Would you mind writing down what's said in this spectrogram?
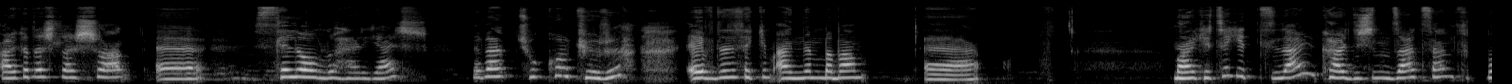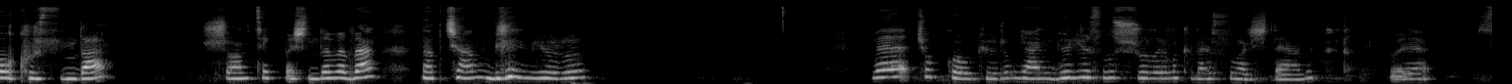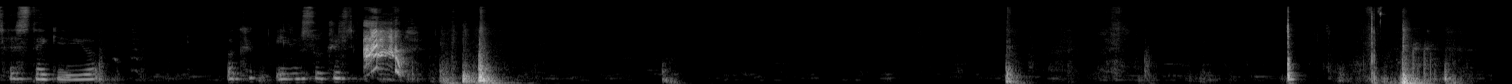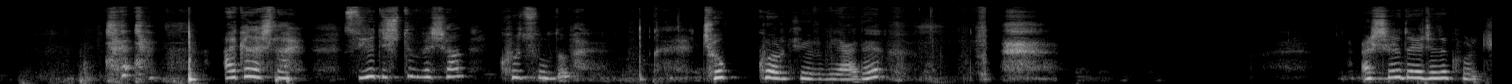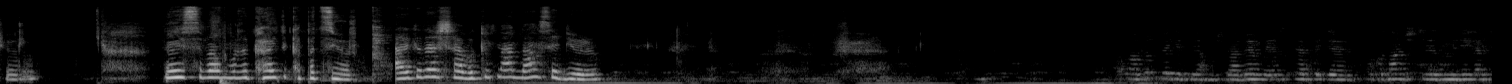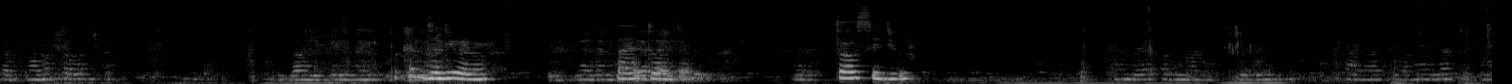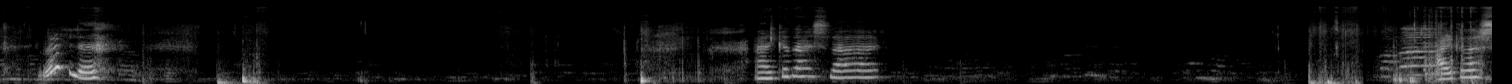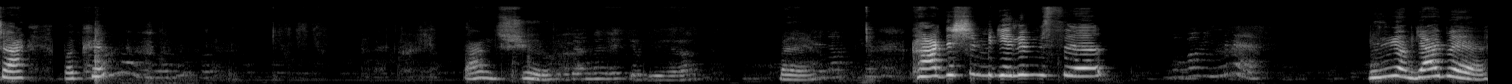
Arkadaşlar şu an e, sel oldu her yer. Ve ben çok korkuyorum. Evde de tekim annem babam e, markete gittiler. Kardeşim zaten futbol kursunda. Şu an tek başında ve ben ne yapacağımı bilmiyorum. Ve çok korkuyorum. Yani görüyorsunuz şuralarıma kadar su var işte yani. Böyle ses de geliyor. Bakın elimi sokuyoruz. Aa! Arkadaşlar suya düştüm ve şu an kurtuldum. Çok korkuyorum yani. Aşırı derecede korkuyorum. Neyse ben burada kaydı kapatıyorum. Arkadaşlar bakın ben dans ediyorum. Dut lekesi yapmışlar bembeyaz kıyafetleri. O kadar çitiledim bir ilaç yaptım ama inşallah çıkar. Bakın dönüyorum. neden Ben döndüm. Dans ediyorum. de kadınlar ama Böyle. Arkadaşlar. Arkadaşlar bakın. Ben düşüyorum. Böyle. Kardeşim bir gelir misin? Babam indi mi? Bilmiyorum gel be.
